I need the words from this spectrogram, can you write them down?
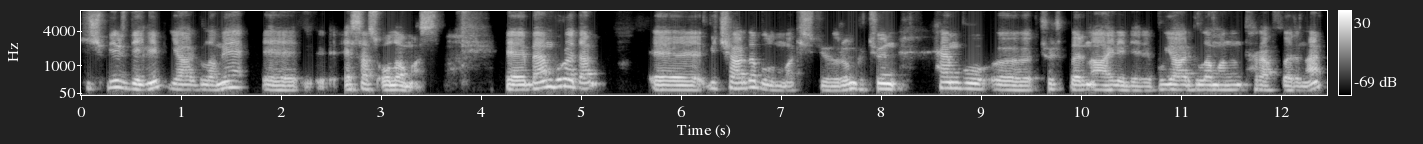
hiçbir delil yargılamaya e, esas olamaz. E, ben buradan e, bir çağrıda bulunmak istiyorum. Bütün hem bu e, çocukların aileleri, bu yargılamanın taraflarına.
